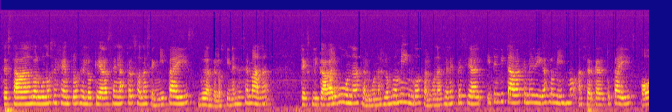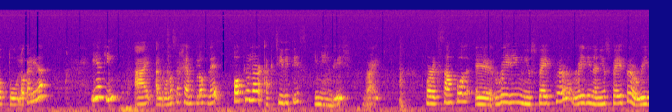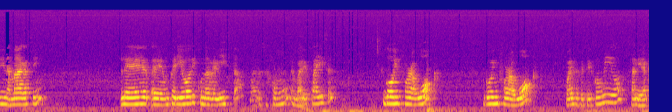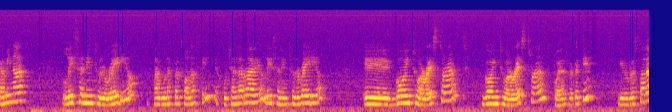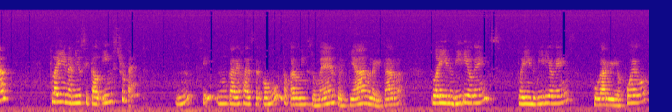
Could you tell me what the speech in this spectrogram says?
Te estaba dando algunos ejemplos de lo que hacen las personas en mi país durante los fines de semana. Te explicaba algunas, algunas los domingos, algunas en especial y te invitaba a que me digas lo mismo acerca de tu país o tu localidad. Y aquí hay algunos ejemplos de popular activities in English, right? For example, uh, reading newspaper, reading a newspaper or reading a magazine leer eh, un periódico, una revista, bueno, eso es común en varios países. Going for a walk, going for a walk, puedes repetir conmigo, salir a caminar. Listening to the radio, algunas personas sí, escuchan la radio, listening to the radio. Eh, going to a restaurant, going to a restaurant, puedes repetir, ir a un restaurante. Playing a musical instrument, ¿sí? Nunca deja de ser común tocar un instrumento, el piano, la guitarra. Playing video games, playing video games, jugar videojuegos.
